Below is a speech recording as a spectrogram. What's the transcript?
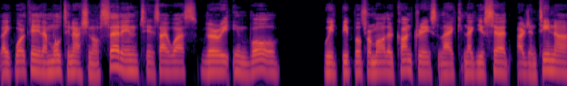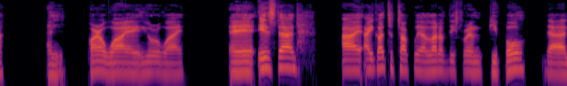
like working in a multinational setting, since I was very involved with people from other countries, like like you said, Argentina and Paraguay, Uruguay, uh, is that I I got to talk with a lot of different people that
